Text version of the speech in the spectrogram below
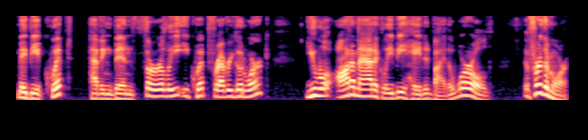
may be equipped, having been thoroughly equipped for every good work, you will automatically be hated by the world. Furthermore,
